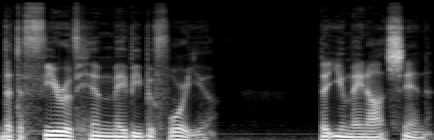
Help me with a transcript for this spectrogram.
that the fear of him may be before you that you may not sin.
